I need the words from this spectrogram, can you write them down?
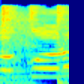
coco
